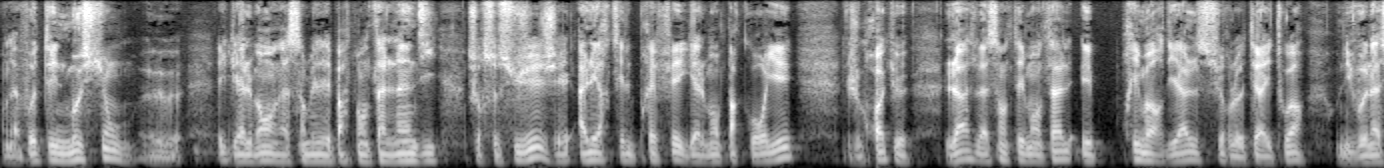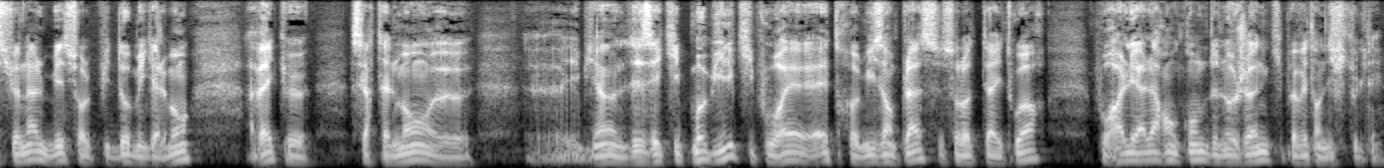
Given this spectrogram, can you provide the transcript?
on a voté une motion également en Assemblée départementale lundi sur ce sujet. J'ai alerté le préfet également par courrier. Je crois que là, la santé mentale est primordiale sur le territoire au niveau national, mais sur le Puy-de-Dôme également, avec euh, certainement euh, euh, eh bien des équipes mobiles qui pourraient être mises en place sur notre territoire pour aller à la rencontre de nos jeunes qui peuvent être en difficulté.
